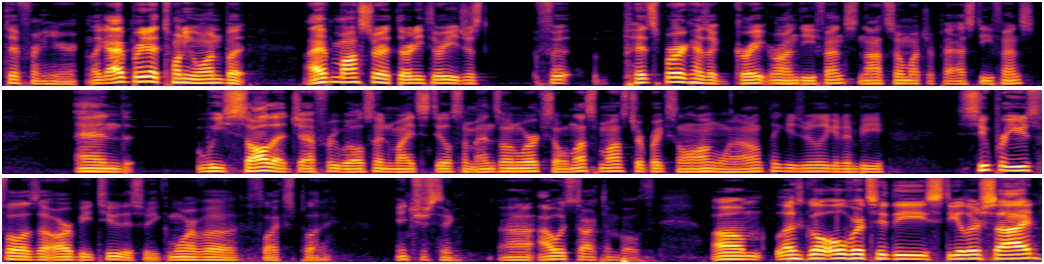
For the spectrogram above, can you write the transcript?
different here. Like I have Breida at 21, but I have Monster at 33. It just F- Pittsburgh has a great run defense, not so much a pass defense, and we saw that Jeffrey Wilson might steal some end zone work. So unless Monster breaks a long one, I don't think he's really gonna be super useful as a RB two this week. More of a flex play. Interesting. Uh, I would start them both. Um, let's go over to the Steelers side.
